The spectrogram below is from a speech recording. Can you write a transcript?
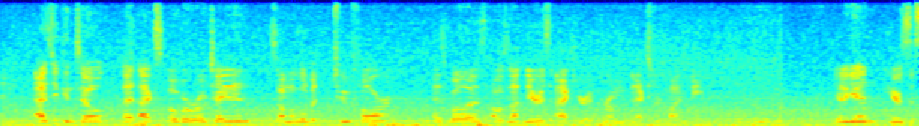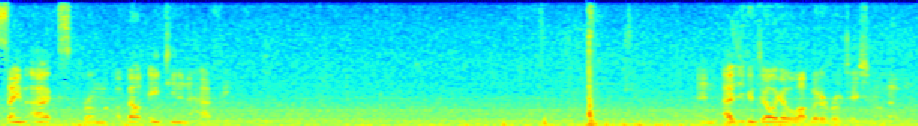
And as you can tell, that axe over-rotated, so I'm a little bit too far, as well as I was not near as accurate from an extra 5 feet. Yet again, here's the same axe from about 18 and a half feet. And as you can tell, I got a lot better rotation on that one.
